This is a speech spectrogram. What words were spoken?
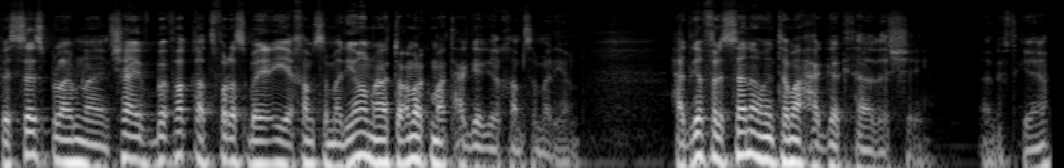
في ال sales pipeline شايف فقط فرص بيعية 5 مليون معناته عمرك ما تحقق ال 5 مليون حتقفل السنة وأنت ما حققت هذا الشيء عرفت كيف؟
